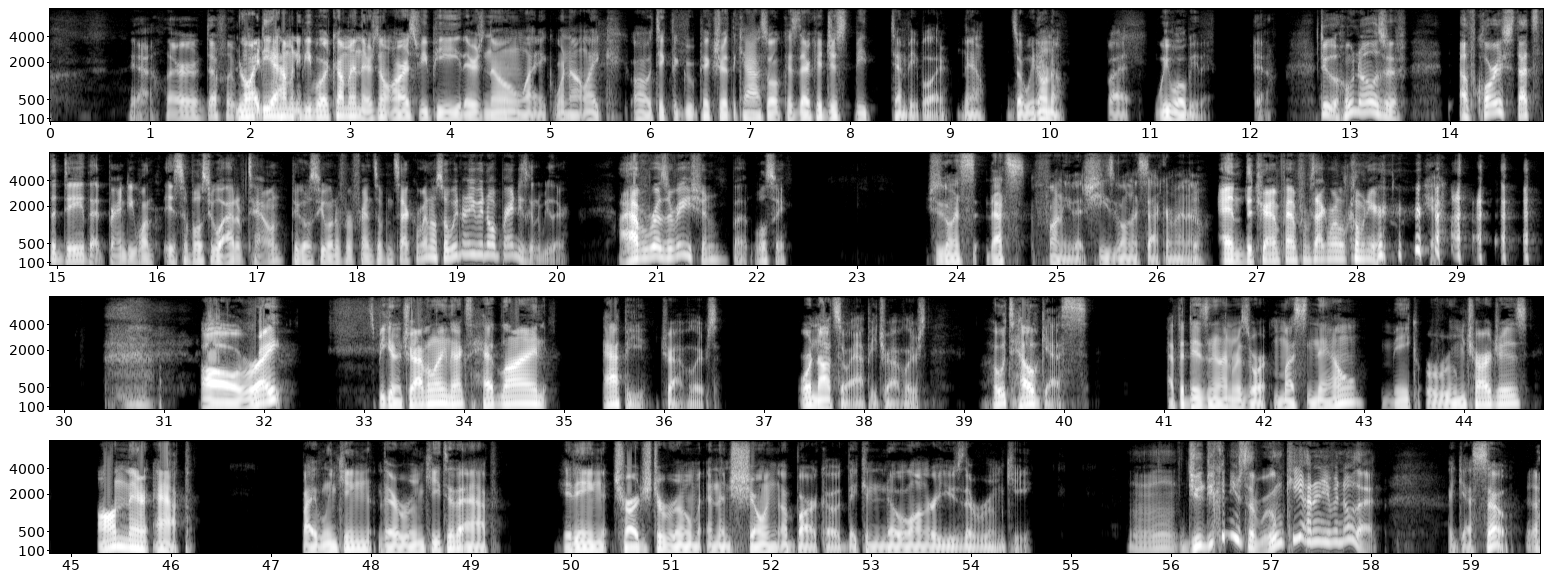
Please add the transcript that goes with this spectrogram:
yeah, there are definitely No idea how many people are coming. There's no RSVP. There's no like, we're not like, oh, take the group picture at the castle because there could just be 10 people there. Yeah. So we don't know, but we will be there. Yeah, dude. Who knows if? Of course, that's the day that Brandy want, is supposed to go out of town to go see one of her friends up in Sacramento. So we don't even know if Brandy's going to be there. I have a reservation, but we'll see. She's going, to, that's funny that she's going to Sacramento. And the tram fan from Sacramento's coming here. Yeah. All right. Speaking of traveling, next headline Happy travelers or not so happy travelers. Hotel guests at the Disneyland Resort must now make room charges on their app by linking their room key to the app, hitting charge to room, and then showing a barcode. They can no longer use their room key. Mm, dude, you can use the room key. I didn't even know that. I guess so. Yeah,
